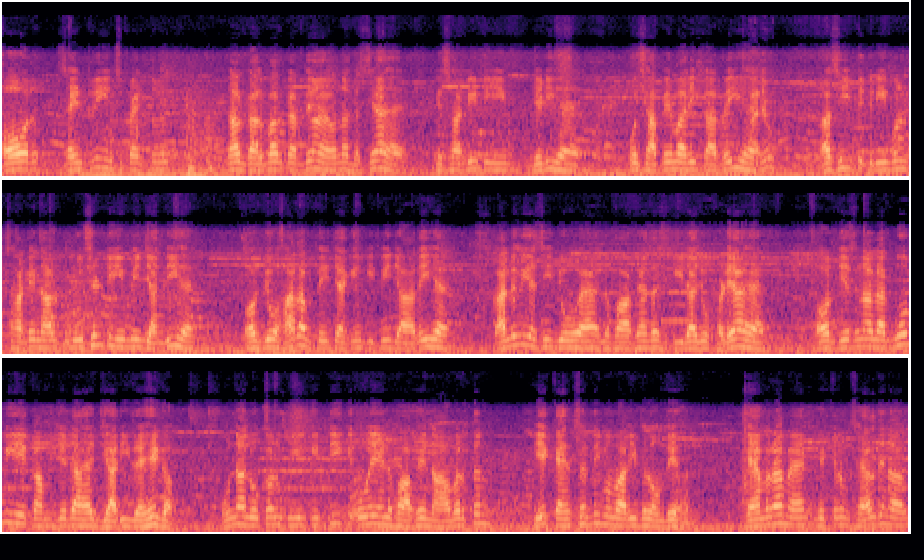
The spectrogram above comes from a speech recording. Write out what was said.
ਔਰ ਸੈਂਟਰੀ ਇੰਸਪੈਕਟਰ ਨਾਲ ਗੱਲਬਾਤ ਕਰਦੇ ਹੋਏ ਉਹਨਾਂ ਦੱਸਿਆ ਹੈ ਕਿ ਸਾਡੀ ਟੀਮ ਜਿਹੜੀ ਹੈ ਉਹ ਛਾਪੇਮਾਰੀ ਕਰ ਰਹੀ ਹੈ। ਅਸੀਂ ਤਕਰੀਬਨ ਸਾਡੇ ਨਾਲ ਪੋਲੂਸ਼ਨ ਟੀਮ ਵੀ ਜਾਂਦੀ ਹੈ ਔਰ ਜੋ ਹਰ ਹਫ਼ਤੇ ਚੈਕਿੰਗ ਕੀਤੀ ਜਾ ਰਹੀ ਹੈ। ਕੱਲ ਵੀ ਅਸੀਂ ਜੋ ਹੈ ਲਿਫਾਫਿਆਂ ਦਾ ਸ਼ਕੀਰਾ ਜੋ ਫੜਿਆ ਹੈ ਔਰ ਜਿਸ ਨਾਲ ਅੱਗੋਂ ਵੀ ਇਹ ਕੰਮ ਜਿਹੜਾ ਹੈ ਜਾਰੀ ਰਹੇਗਾ। ਉਹਨਾਂ ਲੋਕਾਂ ਨੂੰ ਅਪੀਲ ਕੀਤੀ ਕਿ ਉਹ ਇਹ ਲਿਫਾਫੇ ਨਾ ਵਰਤਣ, ਇਹ ਕੈਂਸਰ ਦੀ ਬਿਮਾਰੀ ਫੈਲਾਉਂਦੇ ਹਨ। ਕੈਮਰਾਮੈਨ ਵਿਕਰਮ ਸਹਿਲ ਦੇ ਨਾਲ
